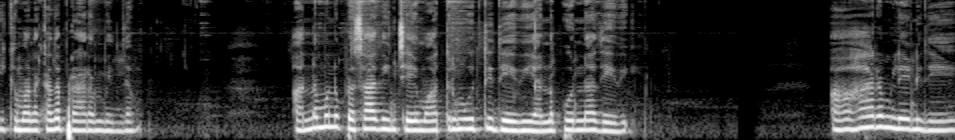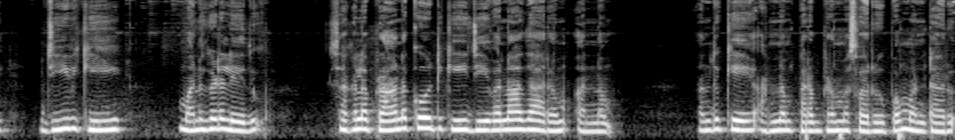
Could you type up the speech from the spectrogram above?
ఇక మన కథ ప్రారంభిద్దాం. అన్నమును ప్రసాదించే మాతృమూర్తి దేవి అన్నపూర్ణాదేవి ఆహారం లేనిదే జీవికి మనుగడ లేదు. సకల ప్రాణకోటికి జీవనాధారం అన్నం. అందుకే అన్నం పరబ్రహ్మ స్వరూపం అంటారు.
